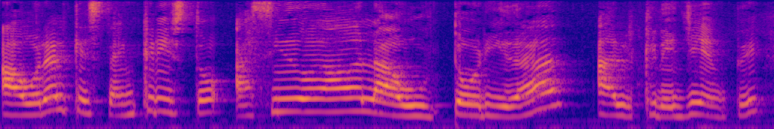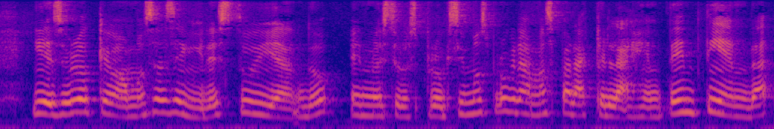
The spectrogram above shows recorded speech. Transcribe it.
Ahora el que está en Cristo ha sido dada la autoridad al creyente y eso es lo que vamos a seguir estudiando en nuestros próximos programas para que la gente entienda,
